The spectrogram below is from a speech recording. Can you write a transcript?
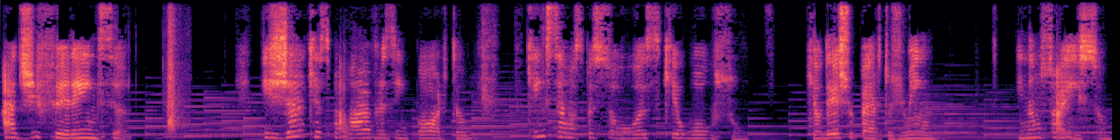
a diferença. E já que as palavras importam, quem são as pessoas que eu ouço, que eu deixo perto de mim? E não só isso.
